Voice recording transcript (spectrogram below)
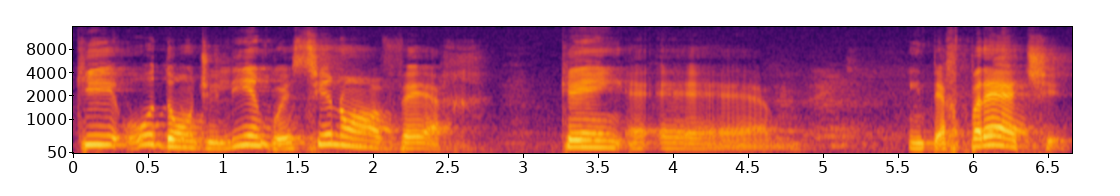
que o dom de línguas, se não houver quem é, é, interprete,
